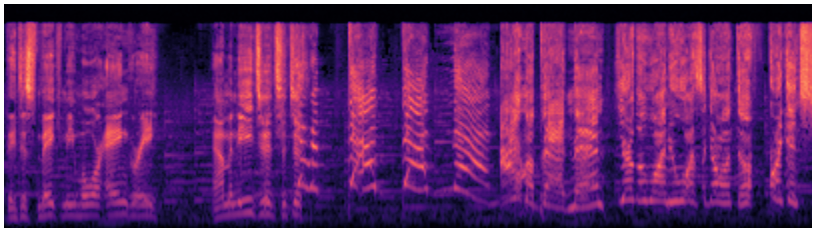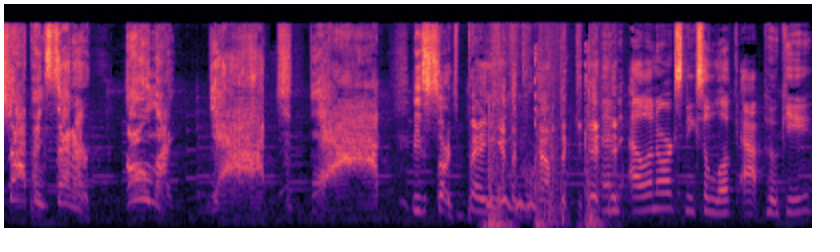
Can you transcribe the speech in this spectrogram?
They just make me more angry. I'm gonna need you to just. You're a bad, bad man. I'm a bad man. You're the one who wants to go into a freaking shopping center. Oh my. Yeah. yeah. He starts banging at the ground again. And Eleanor sneaks a look at Pookie.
